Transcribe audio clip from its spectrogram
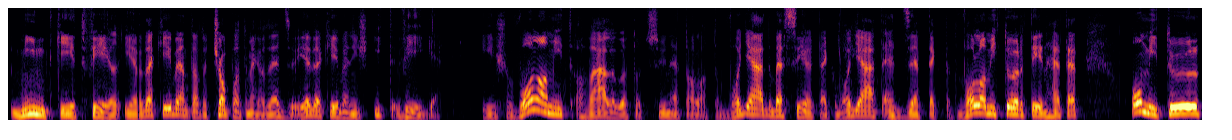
mindkét fél érdekében, tehát a csapat meg az edző érdekében is itt vége. És valamit a válogatott szünet alatt vagy átbeszéltek, vagy átedzettek, tehát valami történhetett, amitől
